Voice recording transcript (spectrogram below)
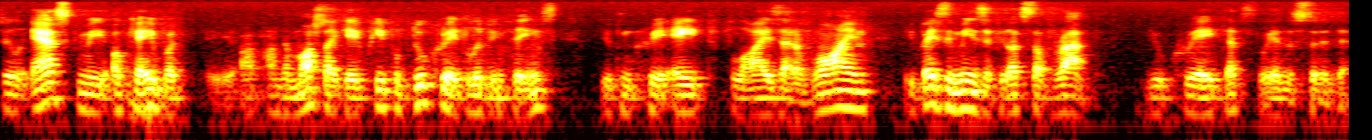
So you'll ask me, okay, but on the Moshe I gave, people do create living things. You can create flies out of wine. It basically means if you let stuff rot, you create. That's the way I understood it then.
